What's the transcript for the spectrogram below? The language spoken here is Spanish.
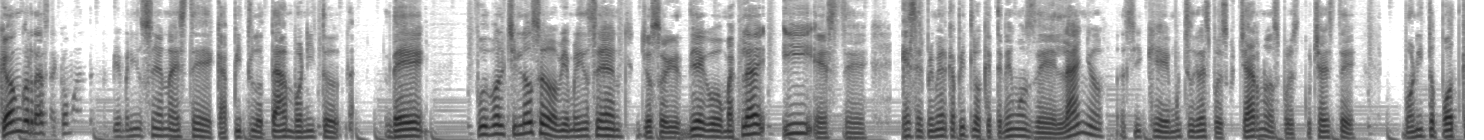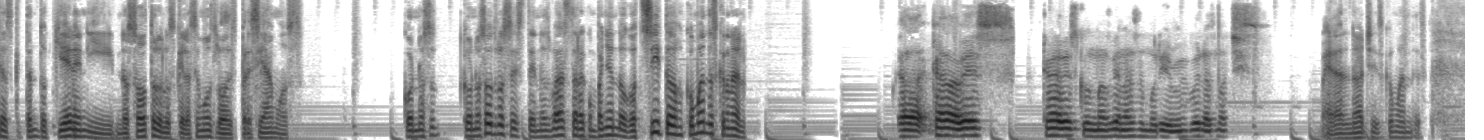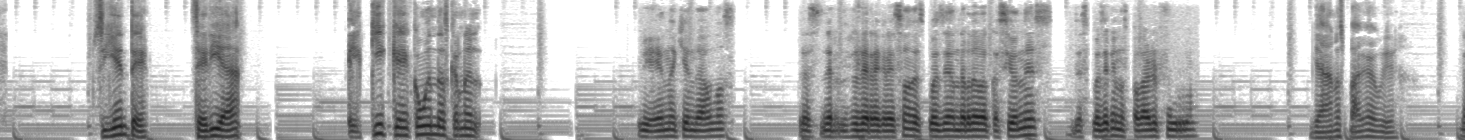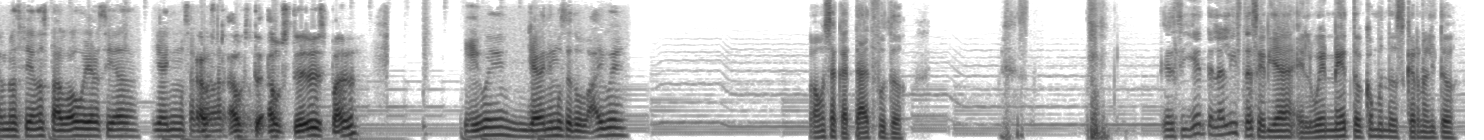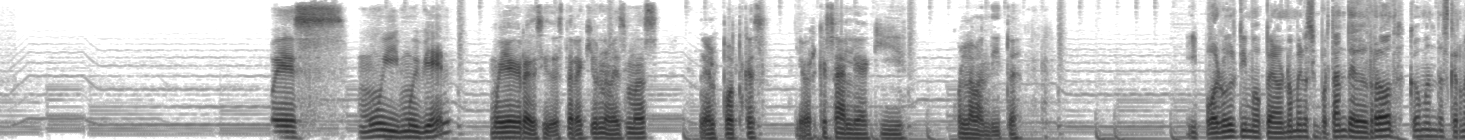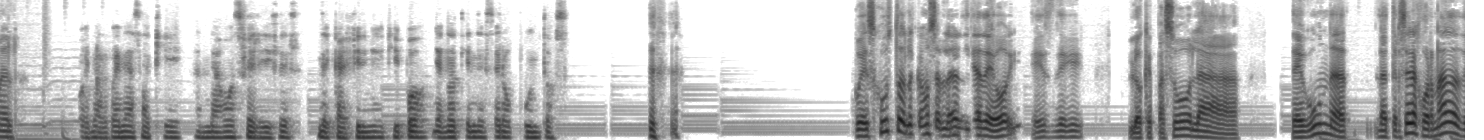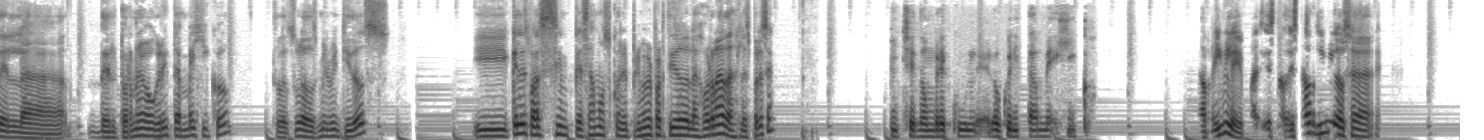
¿Qué onda, raza? ¿Cómo andan? Bienvenidos sean a este capítulo tan bonito de Fútbol Chiloso. Bienvenidos sean. Yo soy Diego McFly y este es el primer capítulo que tenemos del año. Así que muchas gracias por escucharnos, por escuchar este bonito podcast que tanto quieren y nosotros los que lo hacemos lo despreciamos. Con, con nosotros este, nos va a estar acompañando Gotzito. ¿Cómo andas, carnal? Cada, cada vez, cada vez con más ganas de morirme. Buenas noches. Buenas noches, ¿cómo andas? Siguiente sería el Quique. ¿Cómo andas, carnal? Bien, aquí andamos. De, de, regreso después de andar de vacaciones, después de que nos pagara el furro. Ya nos paga, güey. Ya nos, ya nos pagó, güey, ahora sí ya, ya venimos a grabar. ¿A, usted, ¿A, ustedes paga? Sí, güey, ya venimos de Dubai, güey. Vamos a Qatar, fútbol. El siguiente en la lista sería el buen Neto. ¿Cómo andas, carnalito? Pues muy, muy bien. Muy agradecido de estar aquí una vez más en el podcast y a ver qué sale aquí con la bandita. Y por último, pero no menos importante, el Rod. ¿Cómo andas, carnal? Buenas, buenas, aquí andamos felices de que al fin mi equipo ya no tiene cero puntos. pues justo lo que vamos a hablar el día de hoy es de lo que pasó la segunda, la tercera jornada de la, del torneo Grita México, clausura 2022. ¿Y qué les parece si empezamos con el primer partido de la jornada? ¿Les parece? Pinche nombre culero, Grita México. Horrible, está, está horrible, o sea,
